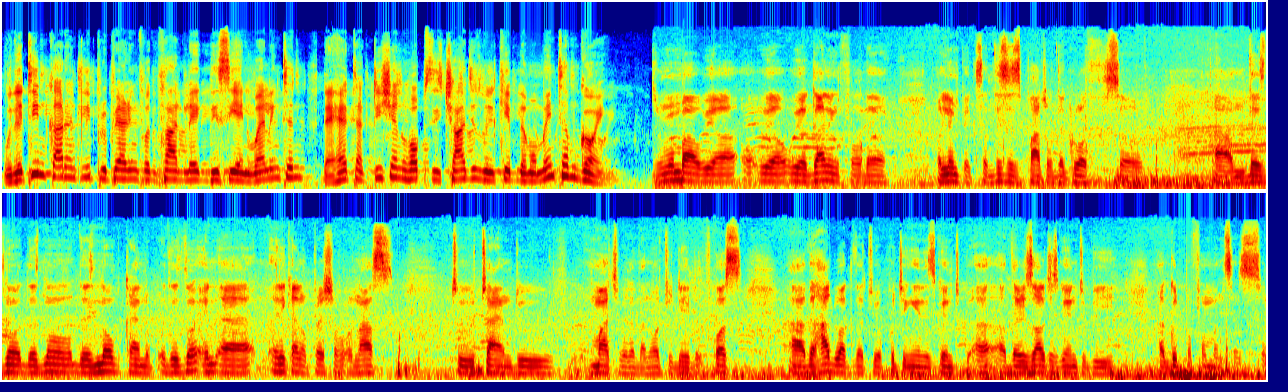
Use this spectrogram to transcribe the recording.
With the team currently preparing for the third leg this year in Wellington, the head tactician hopes his charges will keep the momentum going. Remember, we are, we are, we are gunning for the Olympics, and this is part of the growth. So um, there's no there's no there's no kind of there's no uh, any kind of pressure on us to try and do much better than what we did. Of course, uh, the hard work that we're putting in is going to uh, the result is going to be uh, good performances. So.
